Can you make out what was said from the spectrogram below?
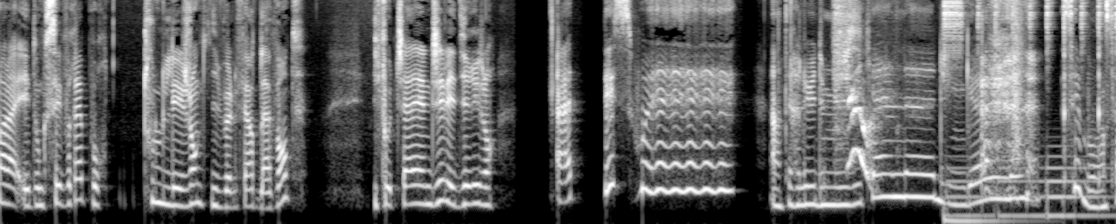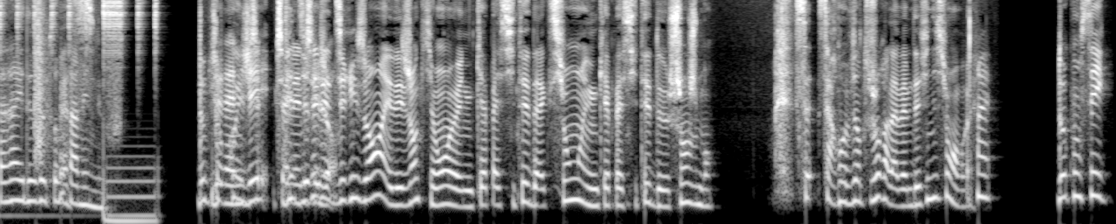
Voilà et donc c'est vrai pour tous les gens qui veulent faire de la vente, il faut challenger les dirigeants. À tes souhaits. Interlude musical, jingle. C'est bon, Sarah est de retour parmi nous. Donc, challenger, les, dirigeants. et des gens qui ont une capacité d'action et une capacité de changement. Ça, revient toujours à la même définition en vrai. Donc on sait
